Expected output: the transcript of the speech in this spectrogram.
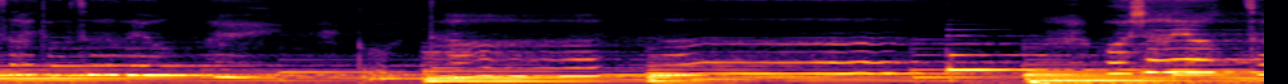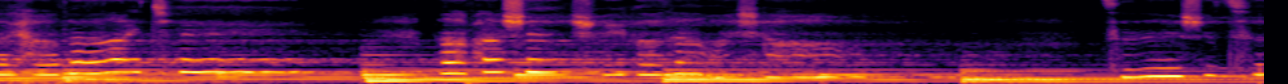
再独自流泪孤单。我想要最好的爱情，哪怕是虚构的玩笑。此时此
